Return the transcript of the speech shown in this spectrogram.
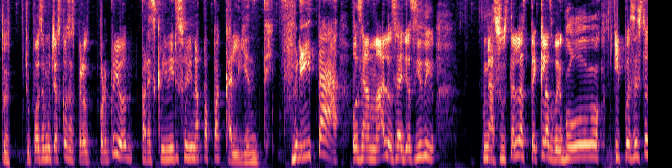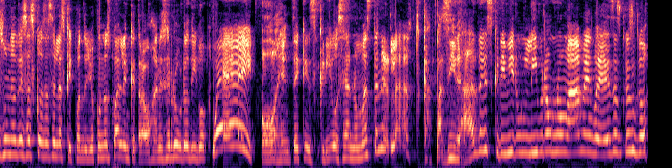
pues yo puedo hacer muchas cosas, pero por ejemplo, yo para escribir soy una papa caliente, frita, o sea, mal. O sea, yo sí digo, me asustan las teclas, güey. Y pues esto es una de esas cosas en las que cuando yo conozco a alguien que trabaja en ese rubro, digo, güey, o gente que escribe, o sea, nomás tener la capacidad de escribir un libro, no mames, güey, esas cosas.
